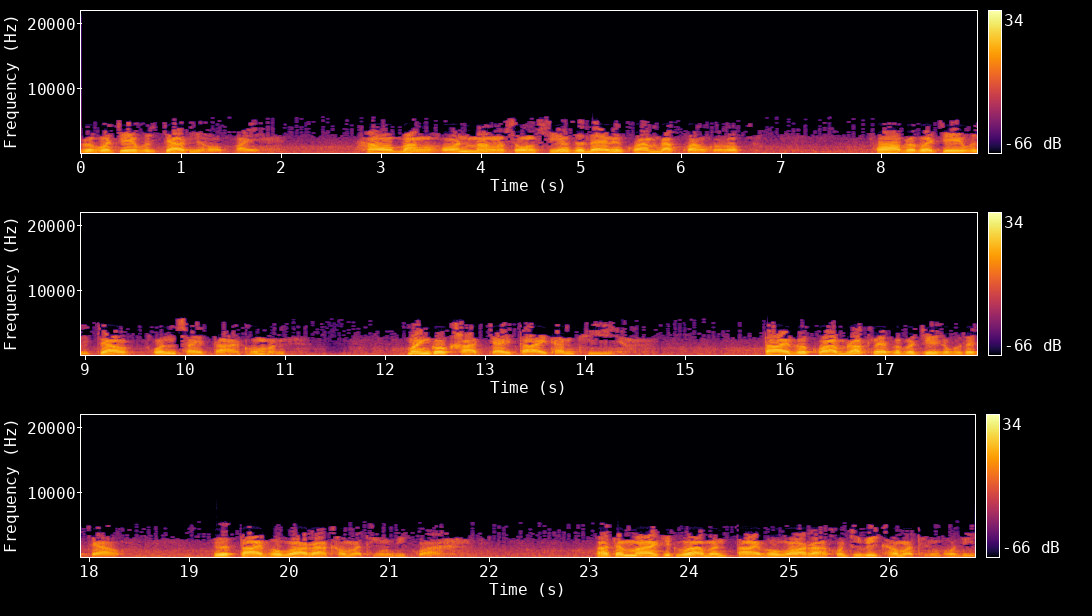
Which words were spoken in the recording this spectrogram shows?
พระบาเจกพระพุทธเจ้าที่หอบไปเห่าบ้างหอนบ้างส่งเสียงแสดงถึงความรักความเคารพ อพระบาเจพุทธเจ้าพ้นสายตาของมัน มันก็ขาดใจตายทันที ตายเพราะความรักในพระบาเจกับพุทธเจ้า หรือตายเพราะวาระเข้ามาถึงดีกว่าอาตมาคิดว่ามันตายเพราะวาระคนชีวิตเข้ามาถึงพอดี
